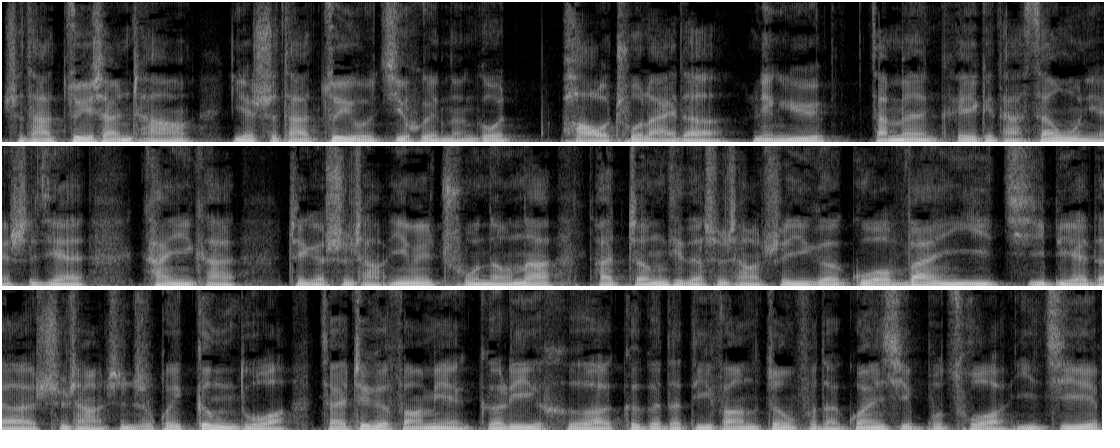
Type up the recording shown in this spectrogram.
是他最擅长，也是他最有机会能够。跑出来的领域，咱们可以给它三五年时间看一看这个市场，因为储能呢，它整体的市场是一个过万亿级别的市场，甚至会更多。在这个方面，格力和各个的地方政府的关系不错，以及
